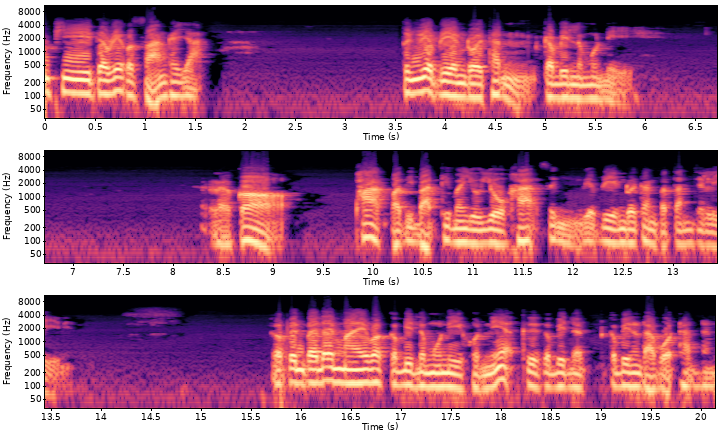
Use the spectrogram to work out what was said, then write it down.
ำพีจะเรียกว่าสางขยะตึงเรียบเรียงโดยท่านกบินลมุนี แล้วก็ภาคปฏิบัติที่มาอยู่โยคะ ซึ่งเรียบเรียงโดยท่านปตัญจลีเนี่ย ก็เป็นไปได้ไหมว่ากบินมุนีคนเนี้ยคือกบินกบินดาบทท่านนั้น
